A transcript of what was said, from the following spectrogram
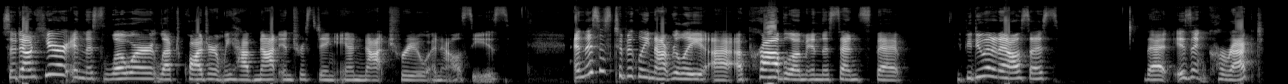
So down here in this lower left quadrant, we have not interesting and not true analyses. And this is typically not really a, problem in the sense that if you do an analysis that isn't correct,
